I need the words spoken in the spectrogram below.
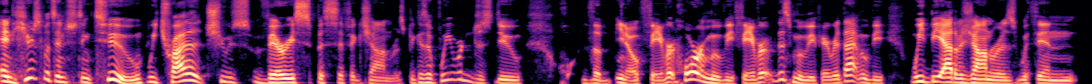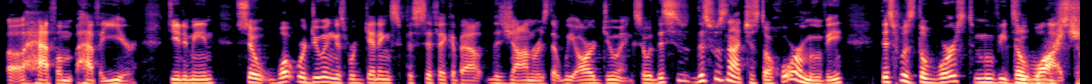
And here's what's interesting too. We try to choose very specific genres because if we were to just do the, you know, favorite horror movie, favorite this movie, favorite that movie, we'd be out of genres within a half a half a year. Do you know what I mean? So what we're doing is we're getting specific about the genres that we are doing. So this is this was not just a horror movie. This was the worst movie to the watch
